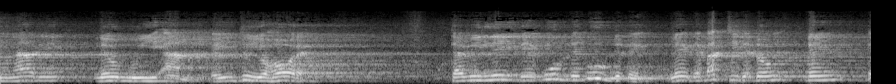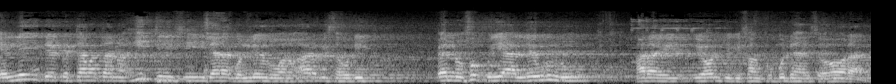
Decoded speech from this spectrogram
innaari lewru ndun yi'aama ɓe intin yo hoore. Tawi leyɗe ɓurɗe ɗuurde ɗen leyɗe ɓattiɗe ɗon ɗen e leyɗe ɓe tawatano hittini fi daragol lewru wono arabi saudite. Ɓen noon fof yiya lewru ndun haray yo on tigi fanko budde hay so hoorani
